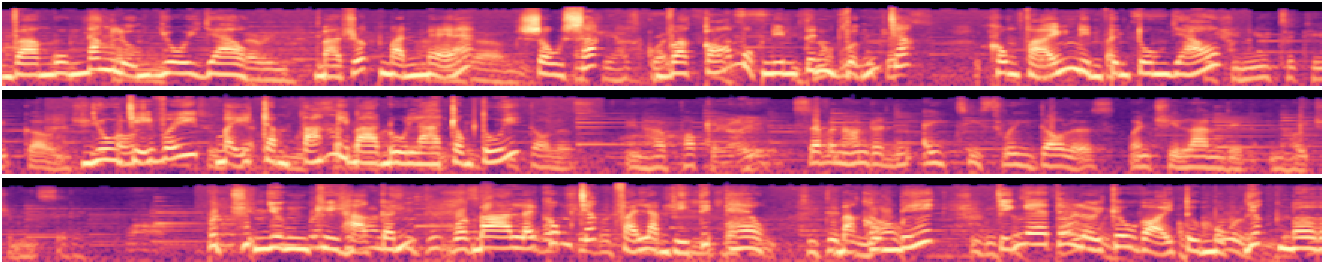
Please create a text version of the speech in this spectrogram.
và nguồn năng lượng dồi dào. Bà rất mạnh mẽ, sâu sắc và có một niềm tin vững chắc. Không phải niềm tin tôn giáo. Dù chỉ với 783 đô la trong túi in her pocket. $783 when she landed in Ho Chi Minh City. Nhưng khi hạ cánh, bà lại không chắc phải làm gì tiếp theo. Bà không biết, chỉ nghe theo lời kêu gọi từ một giấc mơ.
